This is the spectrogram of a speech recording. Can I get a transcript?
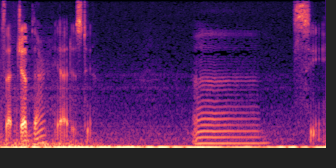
Is that Jeb there? Yeah, it is too. Uh, see.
